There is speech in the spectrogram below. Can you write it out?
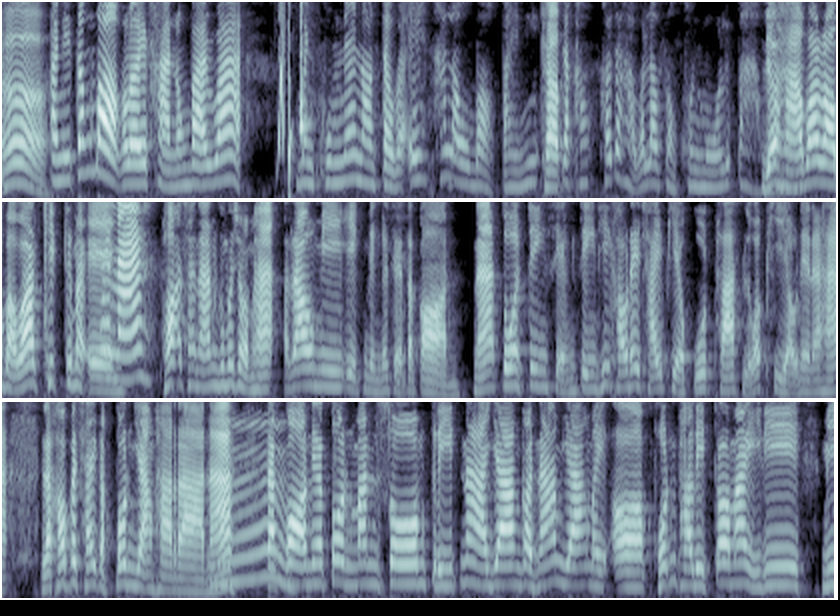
เอออันนี้ต้องบอกเลยค่ะน้องบาสว่า มันคุ้มแน่นอนแต่ว่าเอ๊ะถ้าเราบอกไปนี่ครับ จะเขาเขาจะหาว่าเราสองคนโม้หรือเปล่าเดี๋ยวหาว่าเราแบบว่าคิดขึ้นมาเอง ใช่ไหม เพราะฉะนั้นคุณผู้ชมฮะ เรามีอีกหนึ่งเกษตรกรนะ ตัวจริงเสียงจริงที่เขาได้ใช้เพียวกู๊ดพลัสหรือว่าเพียวเนี่ยนะฮะ แล้วเขาไปใช้กับต้นยางพารานะ อืม แต่ก่อนเนี่ยต้นมันโทรมกรีดหน้ายางก็น้ำยางไม่ออก ผลผลิตก็ไม่ดี มี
